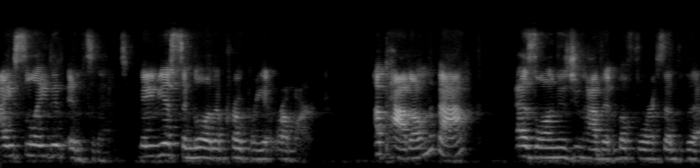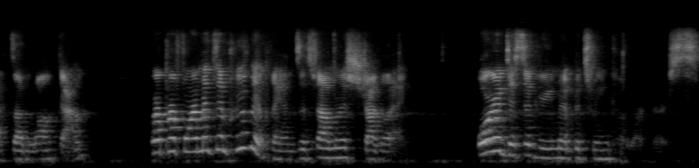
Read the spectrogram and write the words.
isolated incident, maybe a single inappropriate remark, a pat on the back, as long as you haven't before said that's unwelcome, or performance improvement plans if someone is struggling, or a disagreement between coworkers.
